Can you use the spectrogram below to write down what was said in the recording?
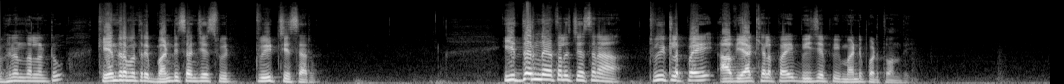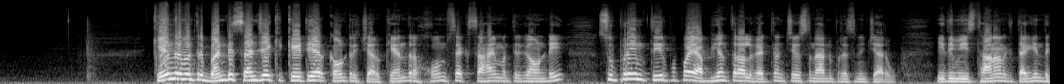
అభినందనలంటూ కేంద్ర మంత్రి బండి సంజయ్ ట్వీట్ చేశారు. ఇద్దరు నేతలు చేసిన ట్వీట్లపై ఆ వ్యాఖ్యలపై బీజేపీ మండిపడుతోంది. కేంద్ర మంత్రి బండి సంజయ్కి కేటీఆర్ కౌంటర్ ఇచ్చారు. కేంద్ర హోంశాఖ సహాయ మంత్రిగా ఉండి సుప్రీం తీర్పుపై అభ్యంతరాలు వ్యక్తం చేస్తున్నారని ప్రశ్నించారు. ఇది మీ స్థానానికి తగింది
